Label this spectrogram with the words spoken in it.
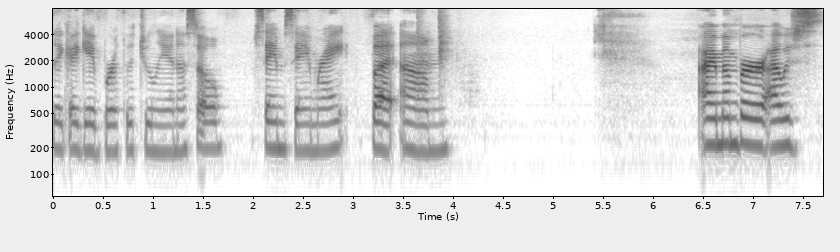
like I gave birth with Juliana, so same same, right? But um I remember I was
